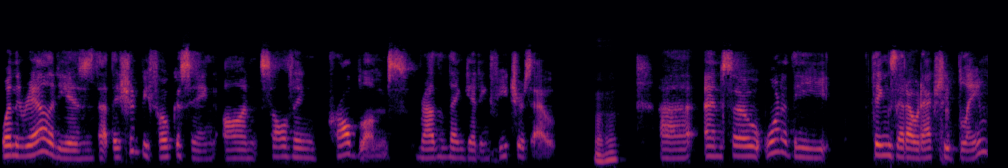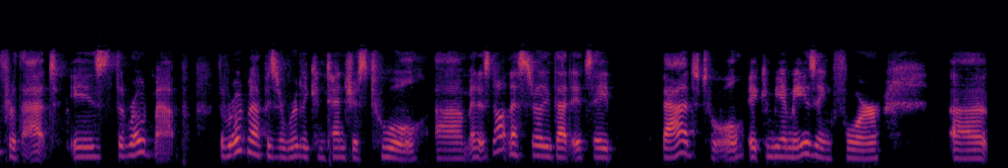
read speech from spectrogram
When the reality is, is that they should be focusing on solving problems rather than getting features out. Mm-hmm. Uh, and so one of the things that I would actually blame for that is the roadmap. The roadmap is a really contentious tool, um, and it's not necessarily that it's a bad tool. It can be amazing for uh,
